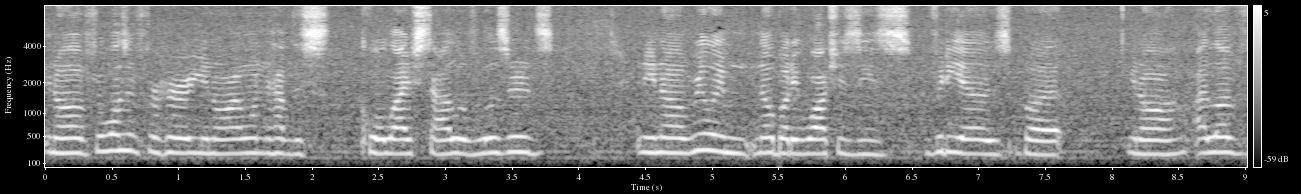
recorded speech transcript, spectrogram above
you know, if it wasn't for her, you know, I wouldn't have this cool lifestyle of lizards. And, you know, really nobody watches these videos, but, you know, I love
